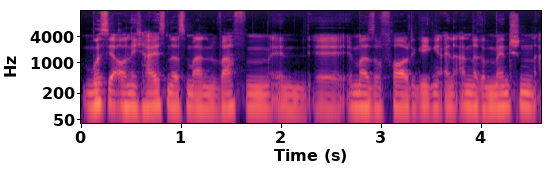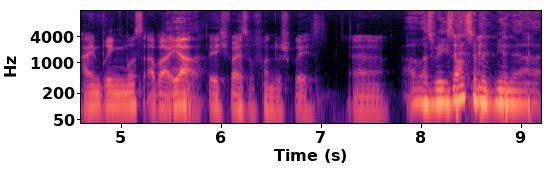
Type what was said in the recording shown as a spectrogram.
muss ja auch nicht heißen, dass man Waffen in, äh, immer sofort gegen einen anderen Menschen einbringen muss. Aber ja, ich weiß, wovon du sprichst. Äh, Aber was will ich sonst denn mit mir, der,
